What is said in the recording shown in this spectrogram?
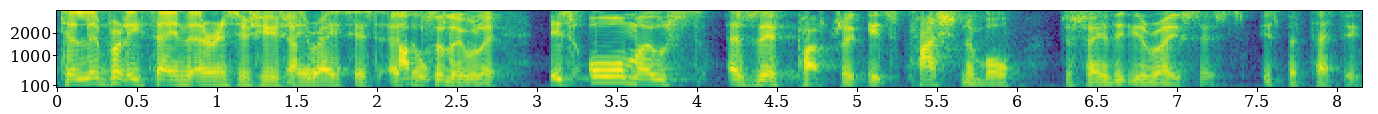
deliberately saying that they're institutionally racist? as a- Absolutely. It's almost as if, Patrick, it's fashionable to say that you're racist. It's pathetic.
